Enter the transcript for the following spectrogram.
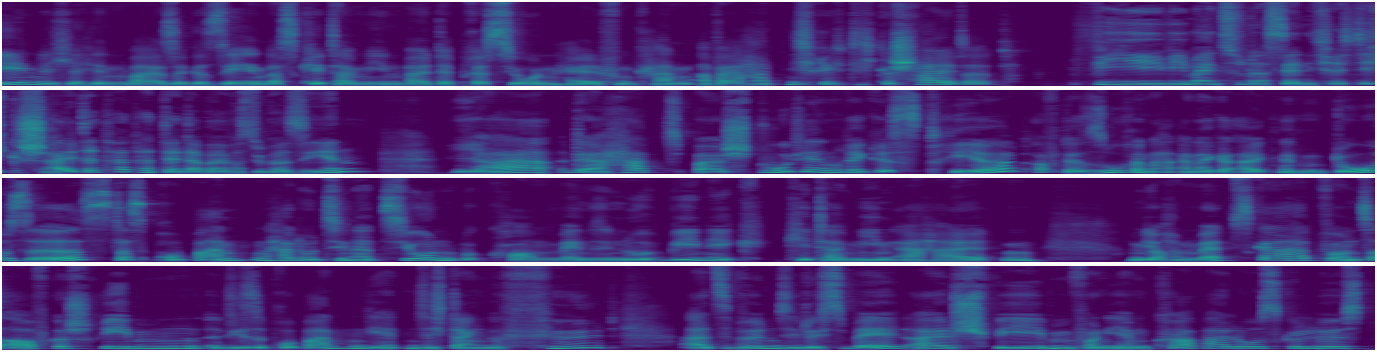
ähnliche Hinweise gesehen, dass Ketamin bei Depressionen helfen kann, aber er hat nicht richtig geschaltet. Wie, wie meinst du, dass der nicht richtig geschaltet hat? Hat der dabei was übersehen? Ja, der hat bei Studien registriert, auf der Suche nach einer geeigneten Dosis, dass Probanden Halluzinationen bekommen, wenn sie nur wenig Ketamin erhalten. Und Jochen Metzger hat für uns aufgeschrieben, diese Probanden, die hätten sich dann gefühlt, als würden sie durchs Weltall schweben, von ihrem Körper losgelöst.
